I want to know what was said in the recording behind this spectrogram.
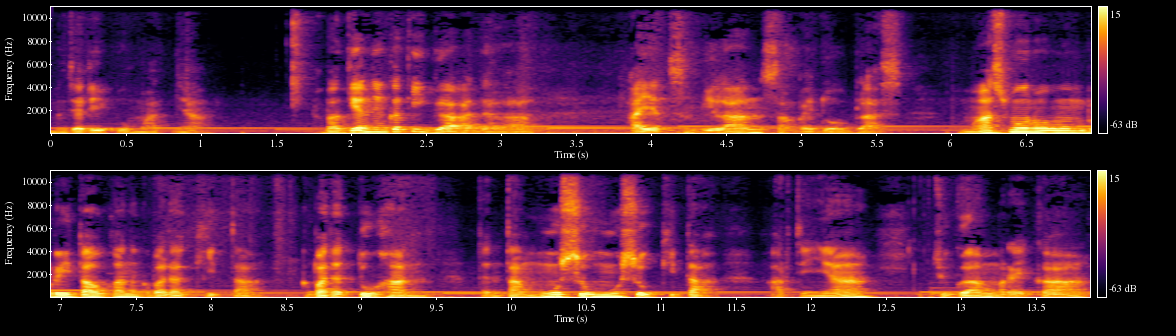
menjadi umatnya. Bagian yang ketiga adalah ayat 9 sampai 12. Mazmur memberitahukan kepada kita, kepada Tuhan tentang musuh-musuh kita Artinya juga mereka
